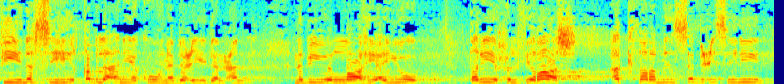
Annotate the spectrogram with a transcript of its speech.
في نفسه قبل أن يكون بعيدا عنه. نبي الله أيوب طريح الفراش أكثر من سبع سنين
